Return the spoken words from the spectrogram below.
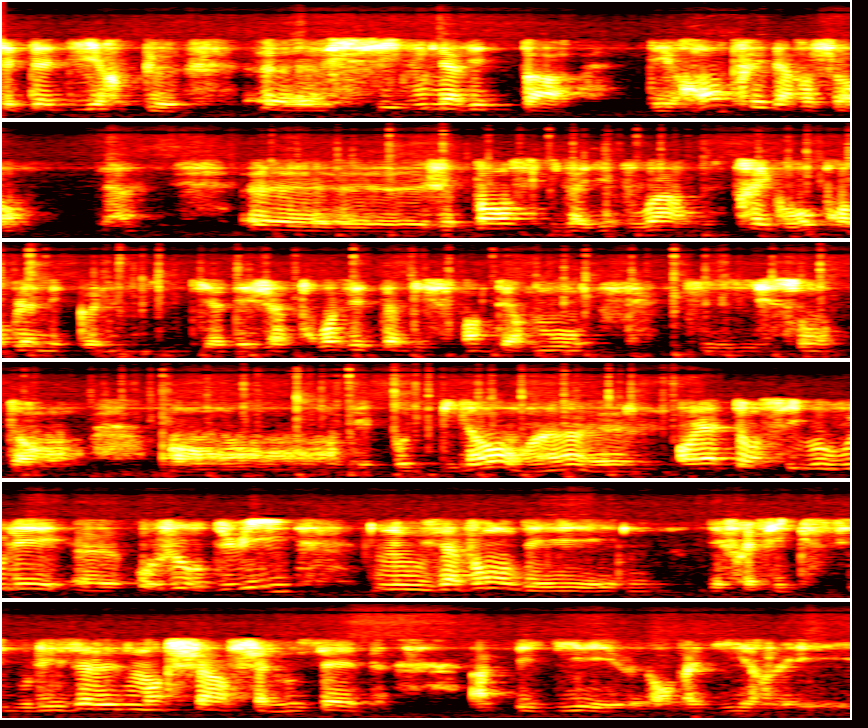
C'est-à-dire que euh, si vous n'avez pas des rentrées d'argent, hein, euh, je pense qu'il va y avoir de très gros problèmes économiques. Il y a déjà trois établissements thermaux qui sont en, dépôt de bilan. Hein. On attend, si vous voulez, euh, aujourd'hui, nous avons des, frais fixes. Si vous voulez, les allègements de charges, ça nous aide à payer, euh, on va dire, les,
